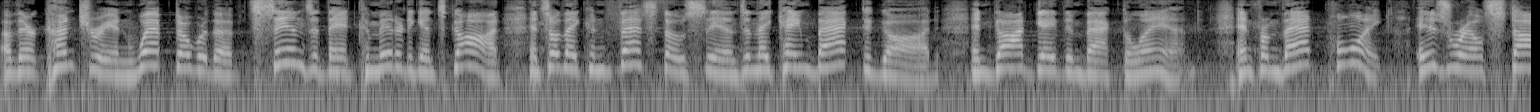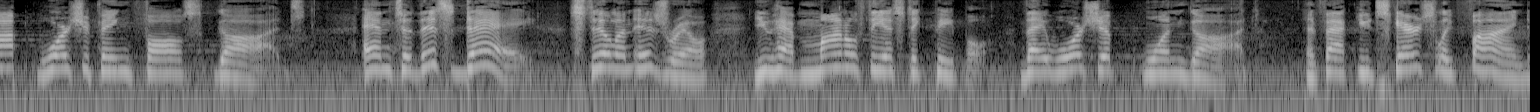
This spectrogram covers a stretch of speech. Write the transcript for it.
of their country and wept over the sins that they had committed against God. And so they confessed those sins and they came back to God, and God gave them back the land. And from that point, Israel stopped worshiping false gods. And to this day, still in Israel, you have monotheistic people. They worship one God. In fact, you'd scarcely find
